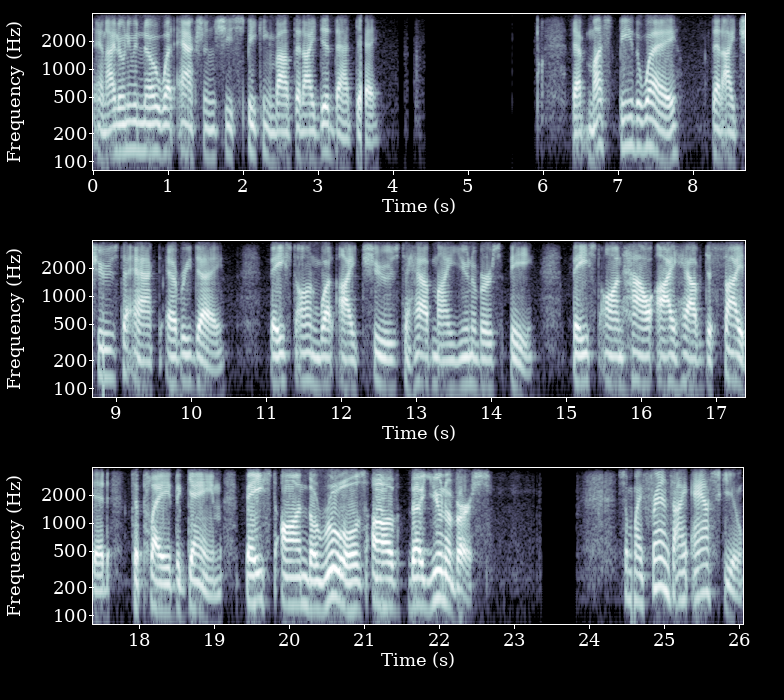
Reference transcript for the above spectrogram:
and I don't even know what actions she's speaking about that I did that day. That must be the way that I choose to act every day based on what I choose to have my universe be based on how I have decided to play the game, based on the rules of the universe. So, my friends, I ask you,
